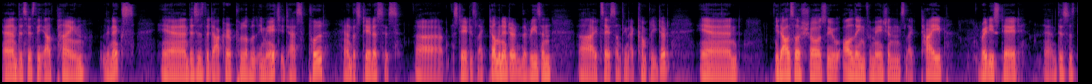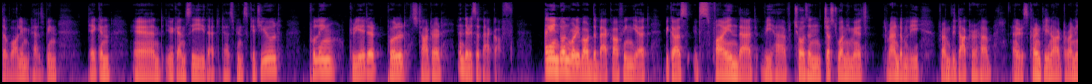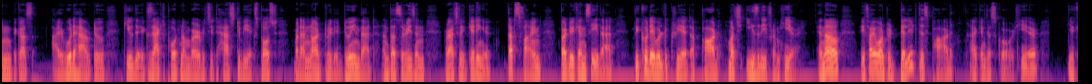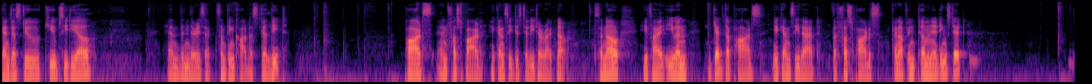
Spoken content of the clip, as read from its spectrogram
and this is the Alpine Linux, and this is the Docker pullable image. It has pulled, and the status is uh, state is like terminated. The reason uh, it says something like completed and it also shows you all the informations like type ready state and this is the volume it has been taken. And you can see that it has been scheduled pulling created pulled started and there is a back off again don't worry about the back offing yet because it's fine that we have chosen just one image randomly from the docker hub and it is currently not running because I would have to give the exact port number which it has to be exposed but I'm not really doing that and that's the reason we're actually getting it. That's fine but you can see that we could able to create a pod much easily from here. And now if I want to delete this pod I can just go over here. You can just do kubectl and then there is a something called as delete pods and first pod you can see it is deleted right now. So now if I even get the pods you can see that the first pod is kind of in terminating state.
